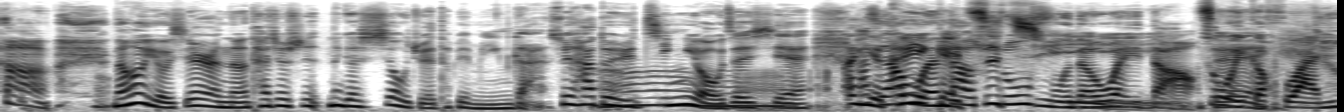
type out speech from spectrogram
这样。然后有些人呢，他就是那个嗅觉特别敏感，所以他对于精油这些，也可以闻到舒服的味道，做一个环境，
